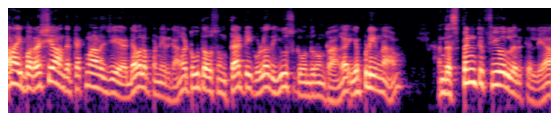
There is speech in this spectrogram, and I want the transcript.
ஆனால் இப்போ ரஷ்யா அந்த டெக்னாலஜியை டெவலப் பண்ணியிருக்காங்க. டூ தௌசண்ட் தேர்ட்டிக்குள்ளே அது யூஸுக்கு வந்துருன்றாங்க. எப்படின்னா அந்த ஸ்பென்ட் ஃபியூல் இருக்கு இல்லையா?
